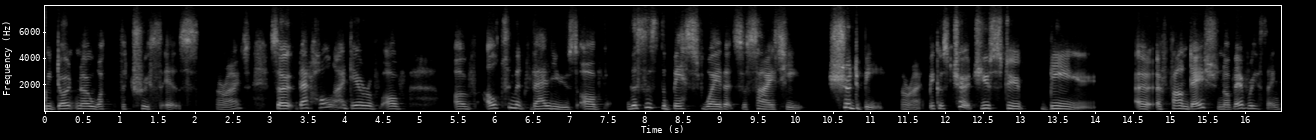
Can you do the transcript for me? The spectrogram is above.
We don't know what the truth is. All right. So that whole idea of of of ultimate values of this is the best way that society should be. All right. Because church used to be a, a foundation of everything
